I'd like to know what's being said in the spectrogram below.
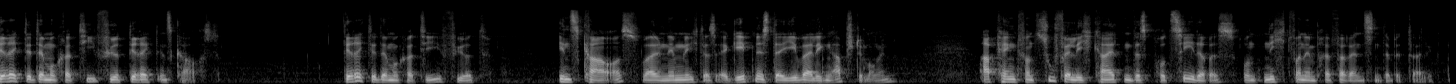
Direkte Demokratie führt direkt ins Chaos. Direkte Demokratie führt ins Chaos, weil nämlich das Ergebnis der jeweiligen Abstimmungen abhängt von Zufälligkeiten des Prozederes und nicht von den Präferenzen der Beteiligten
